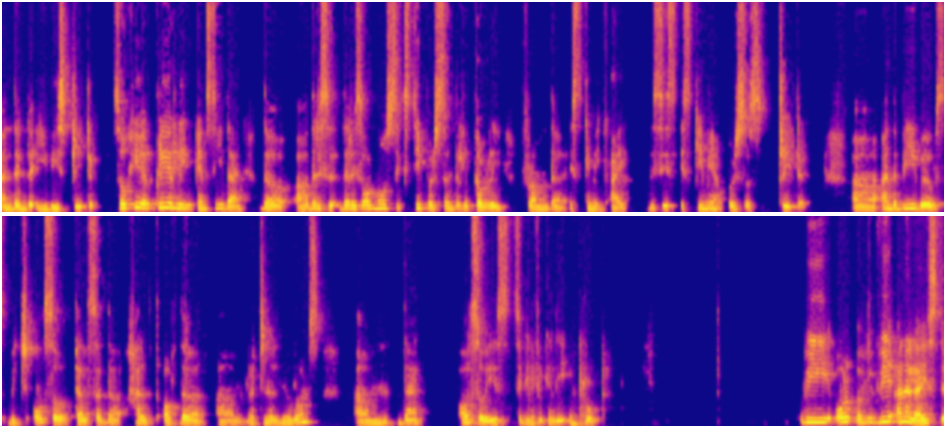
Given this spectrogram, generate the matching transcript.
and then the EV is treated. So here clearly you can see that the, uh, there, is, there is almost 60% recovery from the ischemic eye. This is ischemia versus treated. Uh, and the B waves, which also tells us the health of the um, retinal neurons, um, that also is significantly improved we all we analyzed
